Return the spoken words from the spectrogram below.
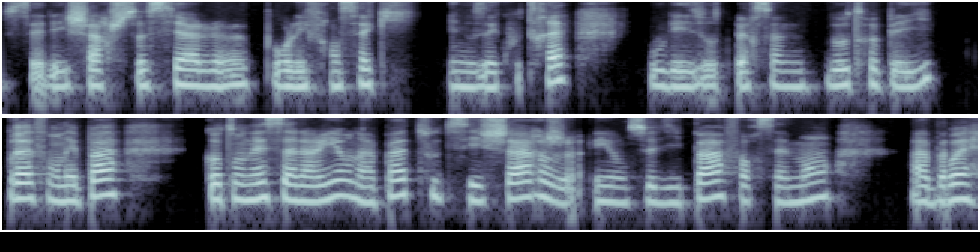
c'est les charges sociales pour les Français qui nous écouteraient ou les autres personnes d'autres pays. Bref, on n'est pas quand on est salarié, on n'a pas toutes ces charges et on se dit pas forcément ah bah ouais,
